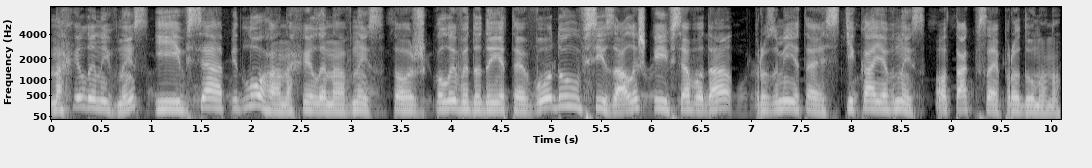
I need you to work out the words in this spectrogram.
нахилений вниз, і вся підлога нахилена вниз. Тож, коли ви додаєте воду, всі залишки і вся вода, розумієте, стікає вниз. Отак все продумано.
